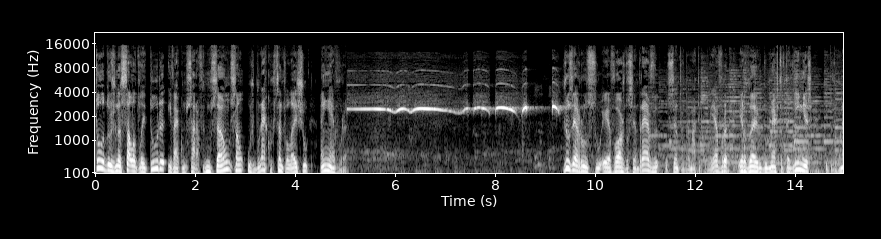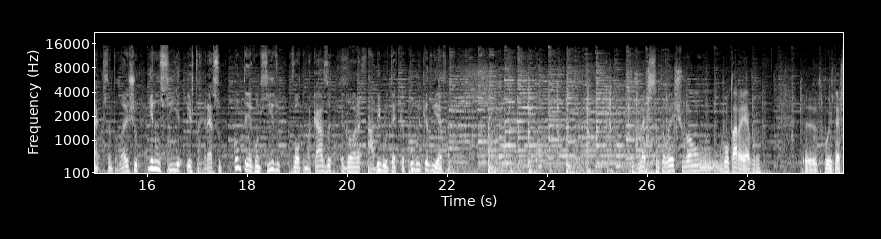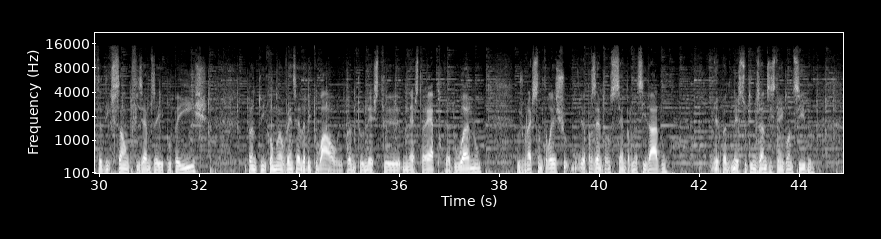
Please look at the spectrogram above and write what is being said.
Todos na sala de leitura e vai começar a função são os bonecos de Santo Aleixo em Évora. José Russo é a voz do Sendreve, o Centro Dramático de Évora, herdeiro do Mestre Talhinhas e dos bonecos de Santo Aleixo, e anuncia este regresso, como tem acontecido, voltam a casa, agora à Biblioteca Pública de Évora. Os bonecos de Santo Aleixo vão voltar a Évora, depois desta digressão que fizemos aí pelo país, portanto, e como vem sendo habitual portanto, neste, nesta época do ano, os bonecos de Santo Aleixo apresentam-se sempre na cidade. Portanto, nestes últimos anos isso tem acontecido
